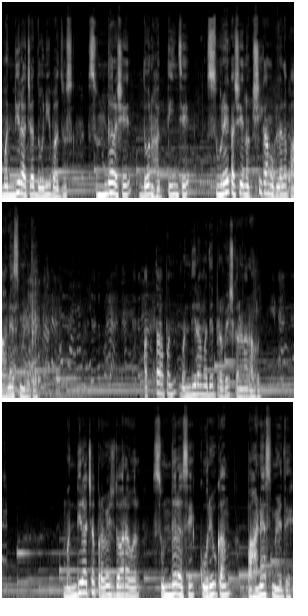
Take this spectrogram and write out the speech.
मंदिराच्या दोन्ही बाजूस सुंदर असे दोन हत्तींचे सुरेख असे नक्षीकाम आपल्याला पाहण्यास मिळते. आत्ता आपण मंदिरामध्ये प्रवेश करणार आहोत. मंदिराच्या प्रवेशद्वारावर सुंदर असे कोरीव काम पाहण्यास मिळते.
